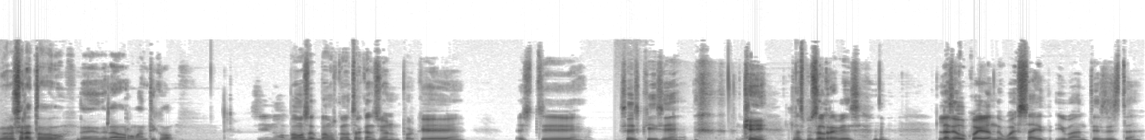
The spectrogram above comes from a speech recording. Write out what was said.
Bueno, eso era todo de- del lado romántico. Sí, no, vamos, a- vamos con otra canción porque, este, ¿sabes qué hice? ¿Qué? Las puse al revés. La de All Quiet on the West Side iba antes de esta.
